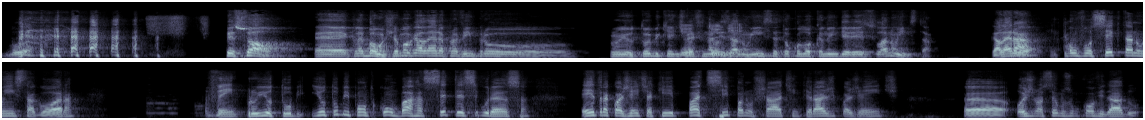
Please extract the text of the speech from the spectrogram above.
Boa. Pessoal, é, Clebão, chama a galera para vir pro, pro YouTube que a gente YouTube. vai finalizar no Insta. Estou colocando o endereço lá no Insta. Galera, Boa. então você que está no Insta agora, vem para o YouTube, youtube.com/barra CT Segurança. Entra com a gente aqui, participa no chat, interage com a gente. Uh, hoje nós temos um convidado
